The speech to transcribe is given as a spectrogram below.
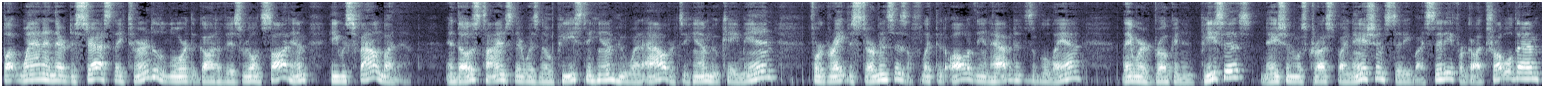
But when in their distress they turned to the Lord, the God of Israel, and sought him, he was found by them. In those times there was no peace to him who went out or to him who came in, for great disturbances afflicted all of the inhabitants of the land. They were broken in pieces. Nation was crushed by nation, city by city, for God troubled them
